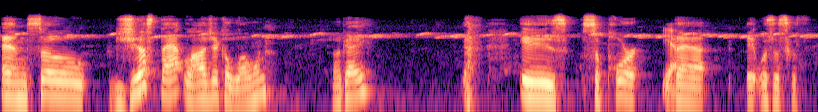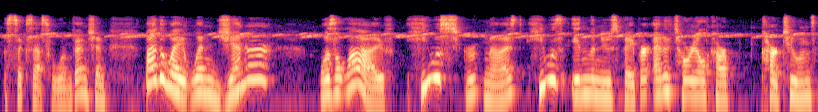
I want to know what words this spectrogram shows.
And so just that logic alone, okay, is support Yeah. that it was a su- successful invention. By the way, when Jenner was alive, he was scrutinized. He was in the newspaper, editorial car- cartoons.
